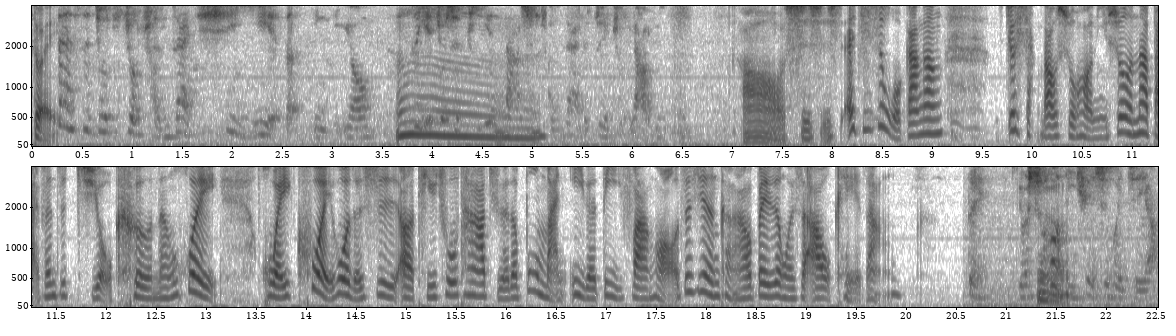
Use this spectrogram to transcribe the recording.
对，但是就就存在企业的隐忧，嗯、这也就是体验大师存在的最主要意义。哦，是是是，哎，其实我刚刚就想到说哈，你说的那百分之九可能会回馈，或者是呃提出他觉得不满意的地方哦，这些人可能还会被认为是 OK 这样。对。有时候的确是会这样，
